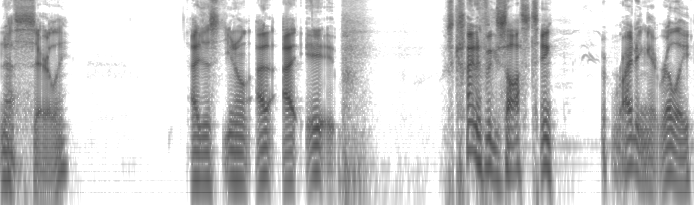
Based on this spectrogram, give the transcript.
necessarily. I just you know I I it was kind of exhausting writing it really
